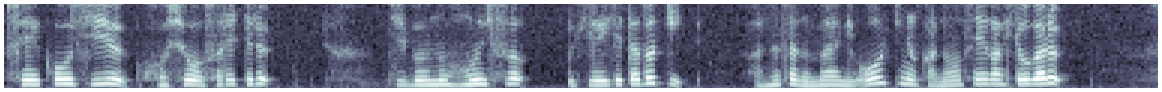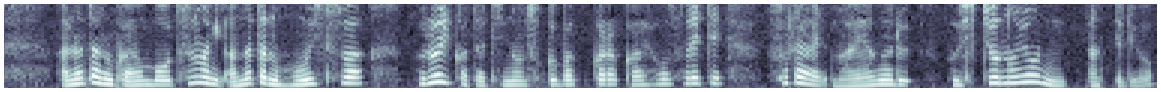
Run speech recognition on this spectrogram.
成功自由、保証されてる。自分の本質を受け入れた時、あなたの前に大きな可能性が広がる。あなたの願望、つまりあなたの本質は古い形の束縛から解放されて空へ舞い上がる不死鳥のようになってるよ。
